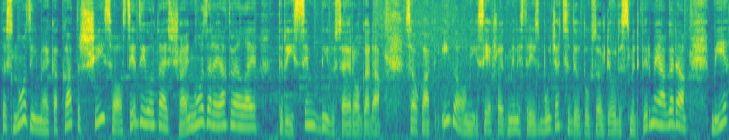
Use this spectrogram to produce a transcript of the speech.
Tas nozīmē, ka katrs šīs valsts iedzīvotājs šai nozarei atvēlēja 302 eiro gadā. Savukārt Igaunijas iekšlietu ministrijas budžets 2021. 2021. gadā bija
